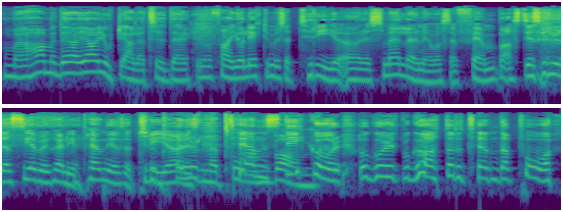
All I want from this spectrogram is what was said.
Hon bara, jaha men det har jag gjort i alla tider. Men fan, jag lekte med så här treöresmällare när jag var så här fem bast. Jag skulle vilja se mig själv i penny och så här treöres tändstickor och gå ut på gatan och tända på.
